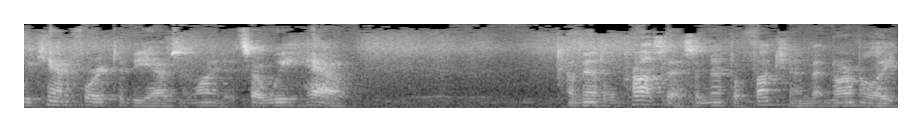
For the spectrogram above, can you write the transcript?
we can't afford to be absent-minded. So we have a mental process, a mental function that normally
